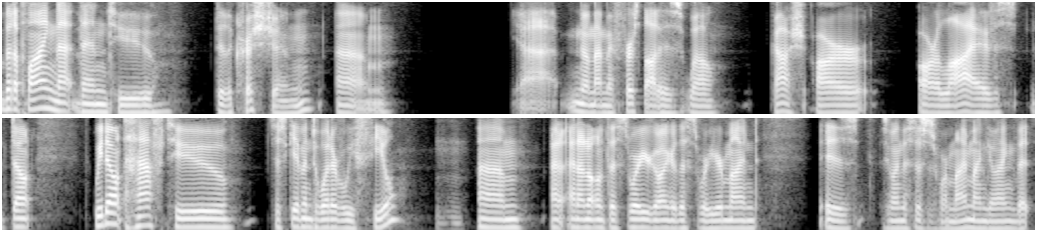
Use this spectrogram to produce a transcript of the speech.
but applying that then to to the Christian, um, yeah, no, my, my first thought is, well, gosh, our our lives don't we don't have to just give into whatever we feel. Mhm. Um, and, and I don't know if this is where you're going or this is where your mind is is going. This is just where my mind going, but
